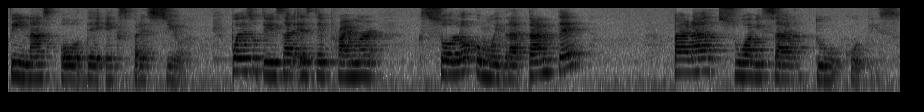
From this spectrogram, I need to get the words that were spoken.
finas o de expresión. Puedes utilizar este primer solo como hidratante para suavizar tu cutis.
